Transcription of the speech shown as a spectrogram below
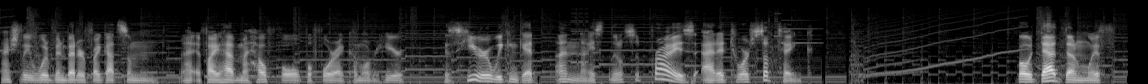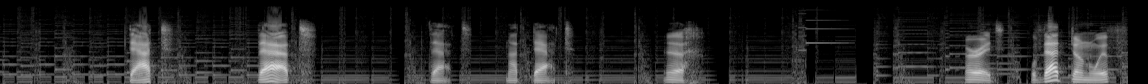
Actually, it would have been better if I got some... Uh, if I have my health full before I come over here. Because here we can get a nice little surprise added to our sub-tank. But with that done with, that, that, that, not that. Ugh. Alright, with that done with,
